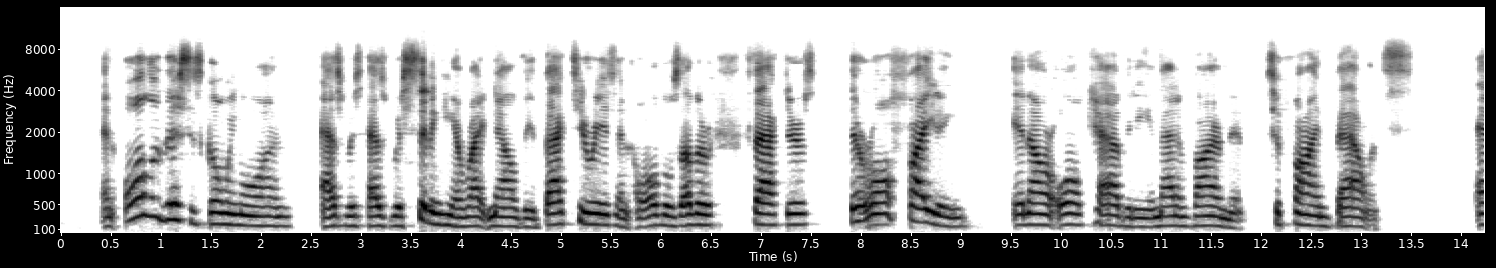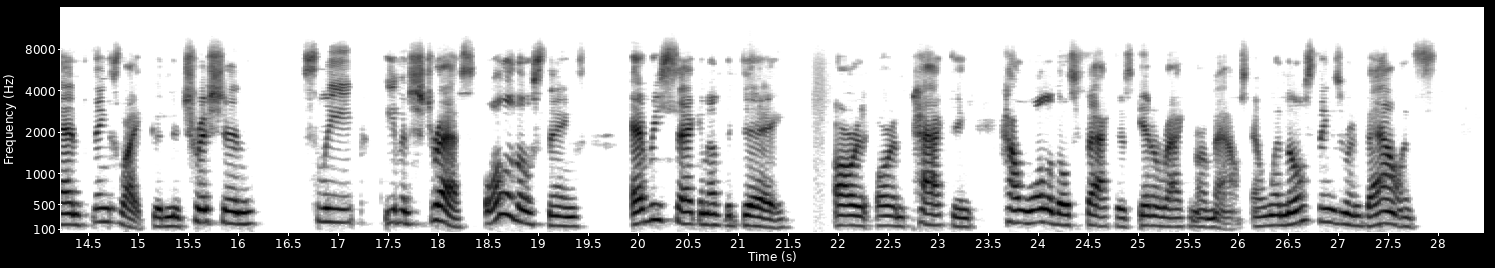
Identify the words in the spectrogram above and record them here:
and all of this is going on as we're, as we're sitting here right now. The bacteria and all those other factors, they're all fighting in our oral cavity in that environment to find balance. And things like good nutrition, sleep, even stress, all of those things every second of the day are, are impacting how all of those factors interact in our mouths. And when those things are in balance,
